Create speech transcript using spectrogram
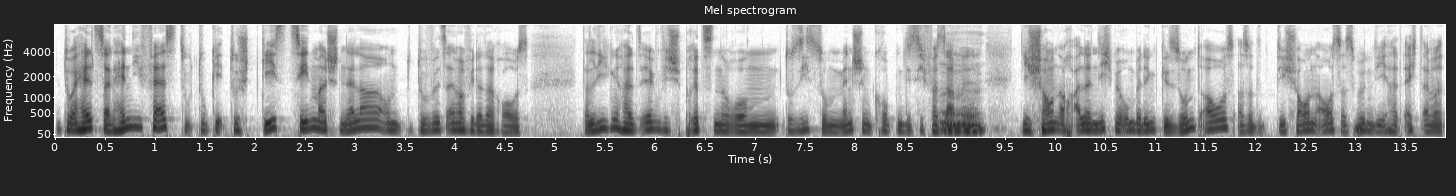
du hältst dein Handy fest, du, du, du gehst zehnmal schneller und du willst einfach wieder da raus. Da liegen halt irgendwie Spritzen rum, du siehst so Menschengruppen, die sich versammeln. Mhm. Die schauen auch alle nicht mehr unbedingt gesund aus. Also die schauen aus, als würden die halt echt einfach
